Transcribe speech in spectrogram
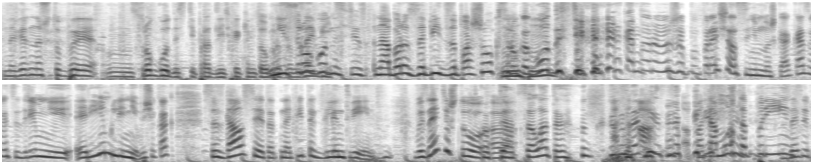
Наверное, чтобы м, срок годности продлить каким-то образом. Не срок забить. годности, наоборот, забить запашок срока годности, уже попрощался немножко. Оказывается, древние римляне, вообще как создался этот напиток Глинтвейн? Вы знаете, что... Как ты э, от салата а, а, потому что принцип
